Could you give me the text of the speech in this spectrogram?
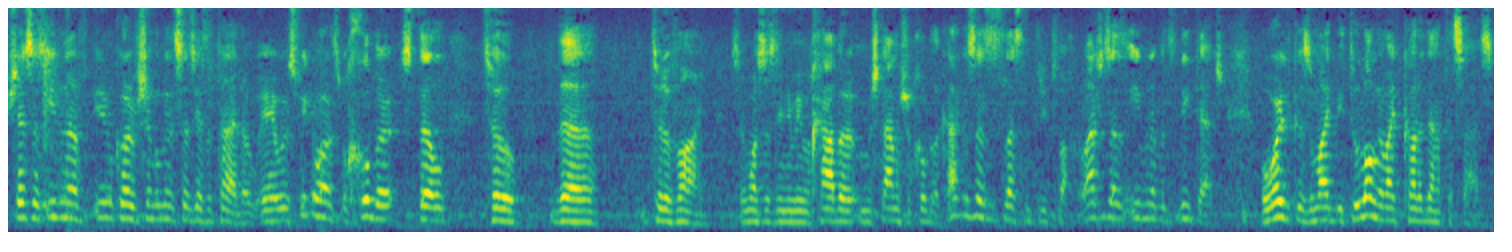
She says even if even to Shingal says you have to tie them. Uh, we're speaking about it's mechuber still to the to the vine. So Moshe says, "You mechaber mishtamish mechuber." The says it's less than three tvach. Rashi says even if it's detached, we're worried because it might be too long. It might cut it down to size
